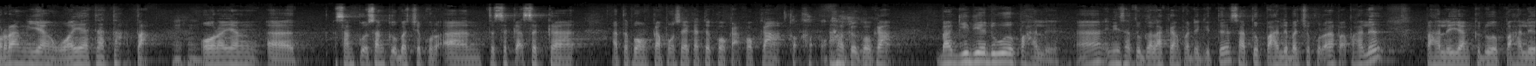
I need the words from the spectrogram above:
orang yang wayata tak tak uh-huh. orang yang uh, sangkut-sangkut baca Quran tersekat-sekat ataupun kampung saya kata kokak-kokak. Kokak-kokak bagi dia dua pahala. Ha, ini satu galakan pada kita. Satu pahala baca Quran, empat pahala. Pahala yang kedua, pahala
